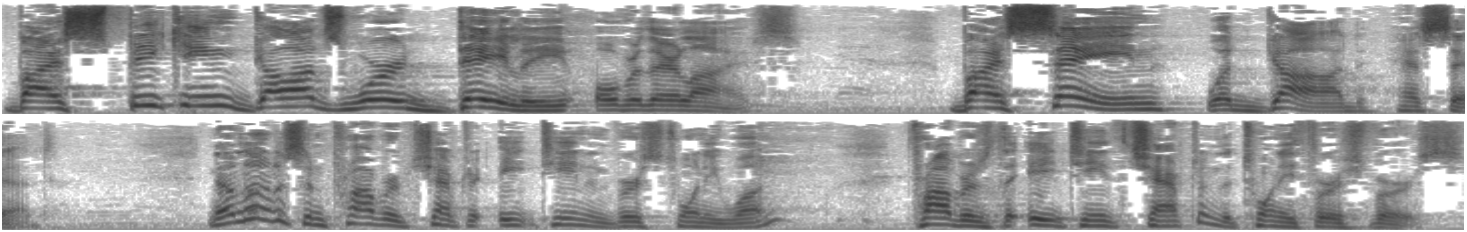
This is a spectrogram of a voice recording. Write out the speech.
by speaking God's word daily over their lives, by saying what God has said. Now, notice in Proverbs chapter 18 and verse 21, Proverbs, the 18th chapter and the 21st verse.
